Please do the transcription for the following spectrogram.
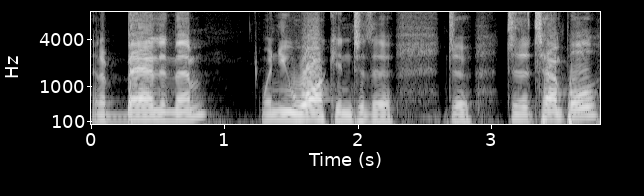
and abandon them when you walk into the to, to the temple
